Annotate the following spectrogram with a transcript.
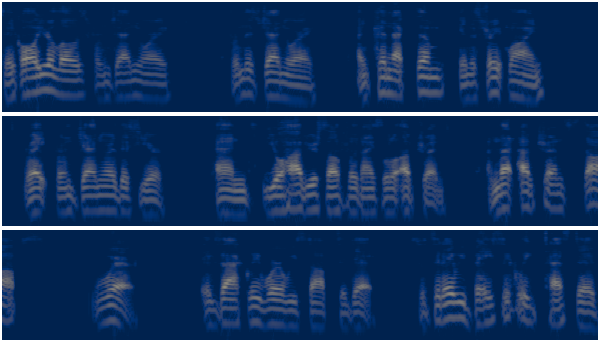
take all your lows from January, from this January, and connect them in a straight line, right, from January this year, and you'll have yourself a nice little uptrend. And that uptrend stops where? Exactly where we stopped today. So today we basically tested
